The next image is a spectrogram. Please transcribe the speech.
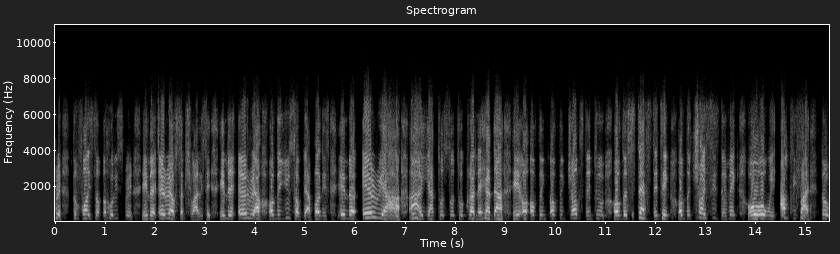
pray the voice of the Holy Spirit in the area of sexuality, in the area of the use of their bodies, in the area eh, of the of the jobs they do, of the steps they take, of the choices they make. Oh, we amplify the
